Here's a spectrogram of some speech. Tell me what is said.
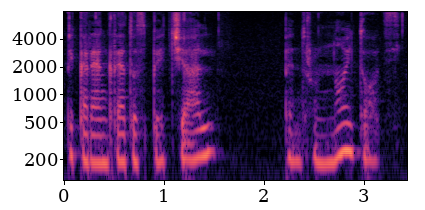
pe care am creat-o special pentru noi toți.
